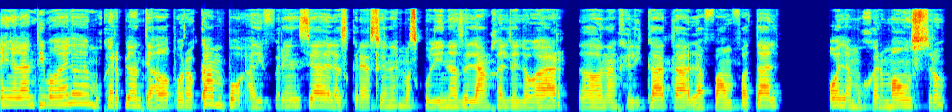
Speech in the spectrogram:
En el antimodelo de mujer planteado por Ocampo, a diferencia de las creaciones masculinas del ángel del hogar, la dona angelicata, la femme fatal o la mujer monstruo,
